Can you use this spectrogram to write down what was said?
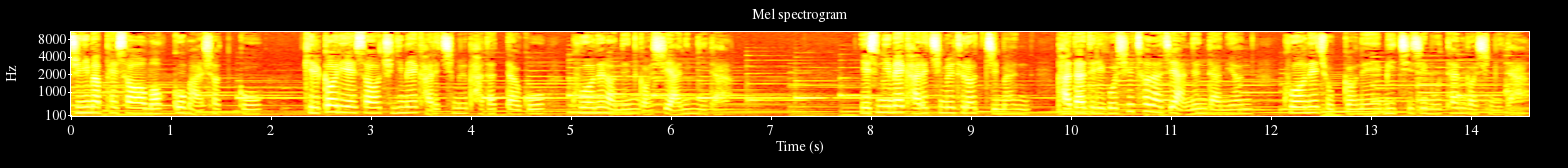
주님 앞에서 먹고 마셨고 길거리에서 주님의 가르침을 받았다고 구원을 얻는 것이 아닙니다. 예수님의 가르침을 들었지만 받아들이고 실천하지 않는다면 구원의 조건에 미치지 못한 것입니다.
